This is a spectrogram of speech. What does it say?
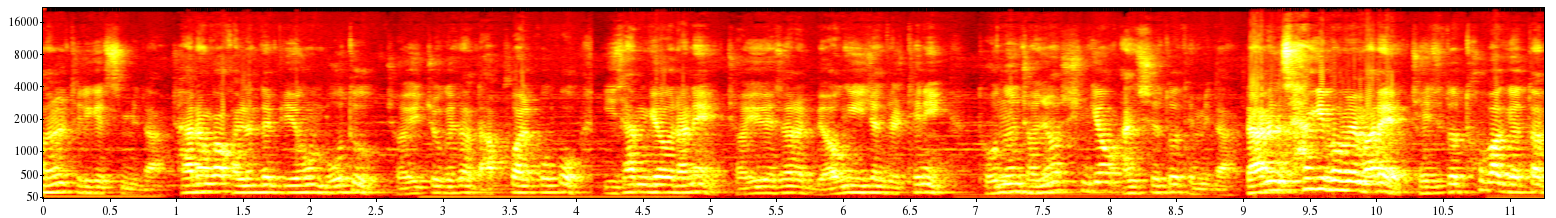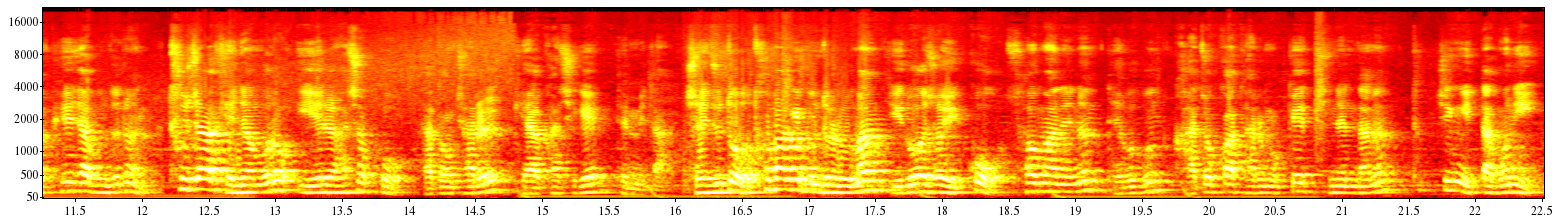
원을 드리겠습니다. 차량과 관련된 비용은 모두 저희 쪽에서 납부할 거고 2, 3개월 안에 저희 회사를 명의 이전될 테니 돈은 전혀 신경 안 쓰셔도 됩니다. 라는 사기범의 말에 제주도 토박이었던 피해자분들은 투자 개념으로 이해를 하셨고 자동차를 계약하시게 됩니다. 제주도 토박이 분들로만 이루어져 있고 섬 안에는 대부분 가족과 다름없게 지낸다는 특징이 있다 보니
